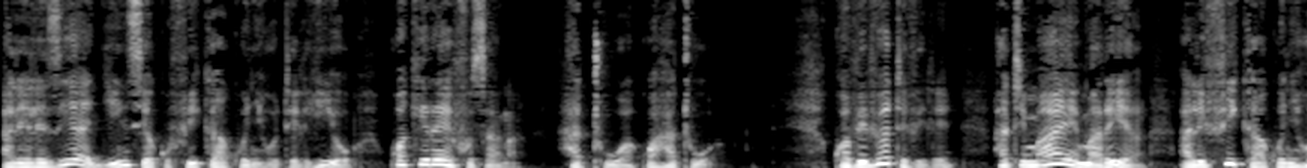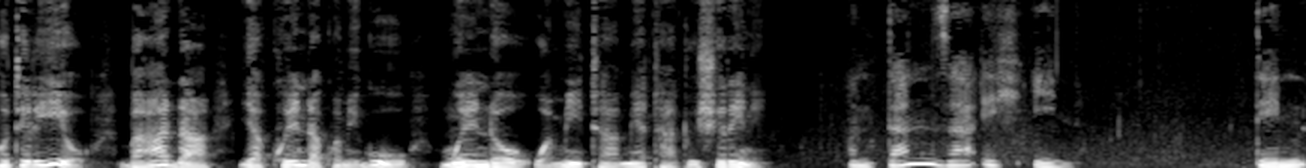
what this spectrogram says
alielezea jinsi ya kufika kwenye hoteli hiyo kwa kirefu sana hatua kwa hatua kwa vyovyote vile hatimaye maria alifika kwenye hoteli hiyo baada ya kwenda kwa miguu mwendo wa mita 320 Und dann sah ich ihn. Den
